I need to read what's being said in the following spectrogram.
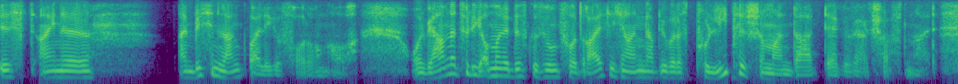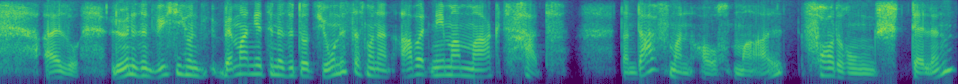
ist eine, ein bisschen langweilige Forderung auch. Und wir haben natürlich auch mal eine Diskussion vor 30 Jahren gehabt über das politische Mandat der Gewerkschaften halt. Also, Löhne sind wichtig und wenn man jetzt in der Situation ist, dass man einen Arbeitnehmermarkt hat, dann darf man auch mal Forderungen stellen,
